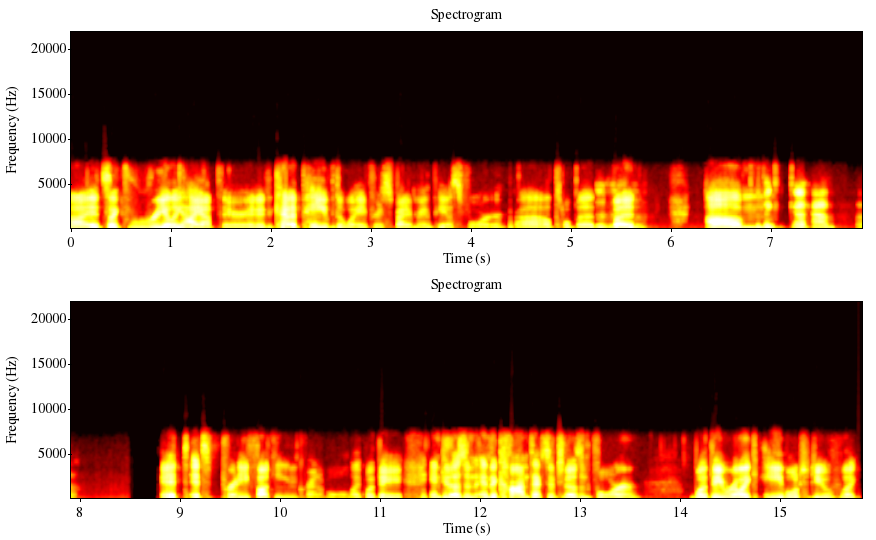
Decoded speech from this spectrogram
Uh, it's like really high up there, and it kind of paved the way for Spider-Man PS4 uh, a little bit. But Mhm. um, I think I had that. it it's pretty fucking incredible like what they in 2000 in the context of 2004 what they were like able to do like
